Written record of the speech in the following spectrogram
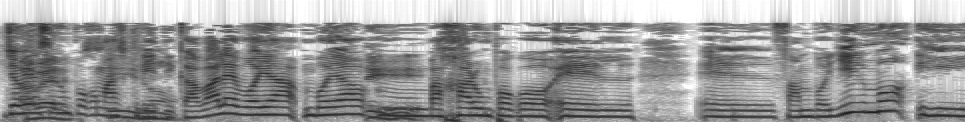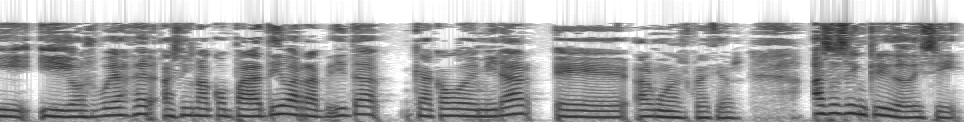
yo voy a, A ser ver, un poco más sí, crítica, ¿vale? Voy a, voy a Sí. mm, bajar un poco el, el fanboyismo y, y os voy a hacer así una comparativa rapidita que acabo de mirar eh, algunos precios. Assassin's Creed Odyssey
